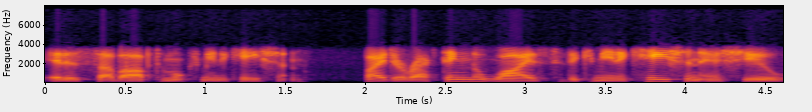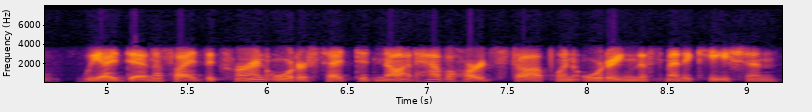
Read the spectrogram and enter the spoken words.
it is suboptimal communication. By directing the whys to the communication issue, we identified the current order set did not have a hard stop when ordering this medication.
